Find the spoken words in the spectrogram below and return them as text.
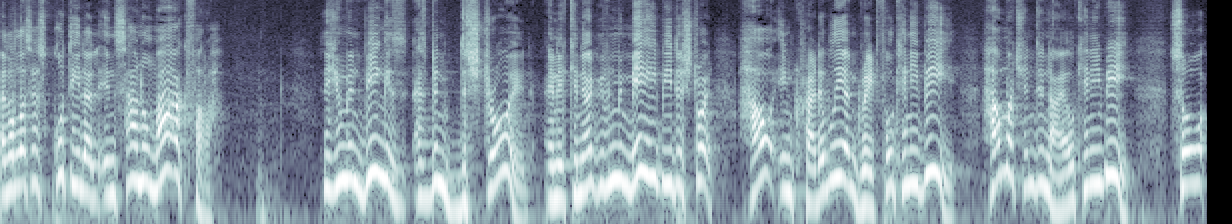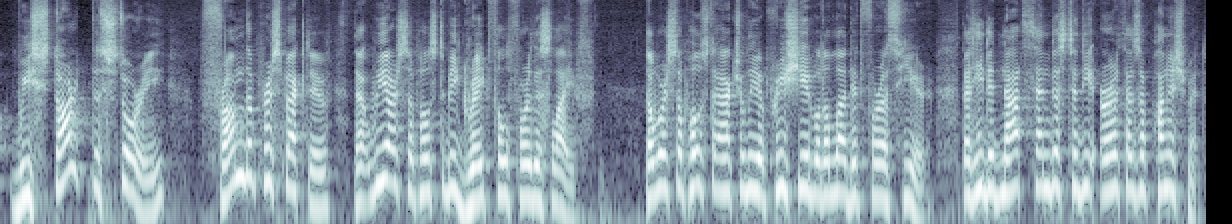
And Allah says, قُتِلَ الْإِنسَانُ مَا أَكْفَرَهُ the human being is, has been destroyed and it can even may be destroyed. How incredibly ungrateful can he be? How much in denial can he be? So we start the story from the perspective that we are supposed to be grateful for this life. That we're supposed to actually appreciate what Allah did for us here. That He did not send us to the earth as a punishment.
